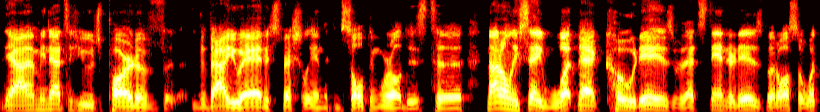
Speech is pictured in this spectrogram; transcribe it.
Yeah, I mean that's a huge part of the value add, especially in the consulting world, is to not only say what that code is or that standard is, but also what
